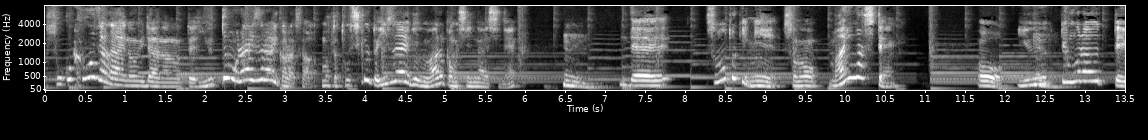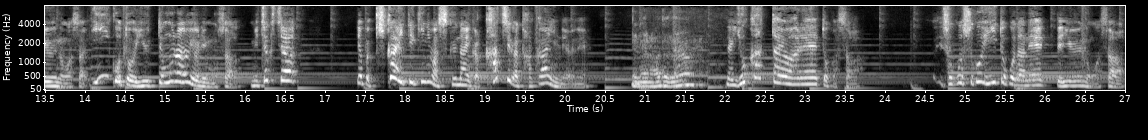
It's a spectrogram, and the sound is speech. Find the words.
そここうじゃないのみたいなのって言ってもらいづらいからさ、また年食うと言いづらい部分もあるかもしれないしね。うんで、その時に、そのマイナス点を言ってもらうっていうのはさ、いいことを言ってもらうよりもさ、めちゃくちゃ、やっぱ機械的には少ないから価値が高いんだよね。なるほどなでよかったよ、あれとかさ、そこすごいいいとこだねっていうのはさ、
